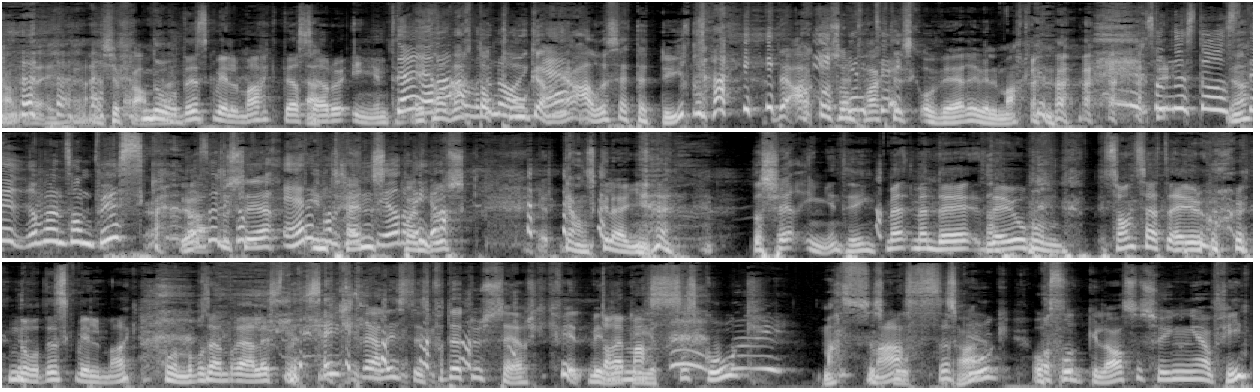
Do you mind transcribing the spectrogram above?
Han er, han er ikke framme. Nordisk villmark, der ser du ingenting. Jeg har vært der to ganger, jeg har aldri sett et dyr. Det er akkurat som faktisk å være i villmarken. Som du står og Ja. stirrer på en sånn busk. Ja, så du liksom, ser er intenst på en busk ganske lenge. Det skjer ingenting. Men, men det, det er jo hund- sånn sett er jo nordisk villmark 100% realistisk. Helt realistisk, for det at du ser ikke kvil- Det er masse skog. Masse skog. masse skog. Ja. Og fugler som synger fint,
